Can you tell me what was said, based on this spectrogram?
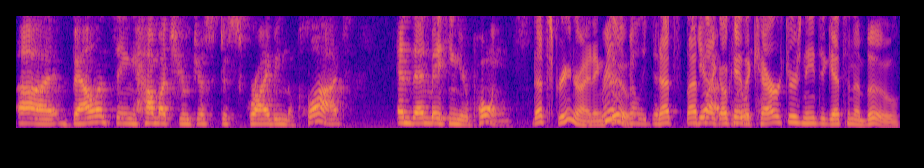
uh, balancing how much you're just describing the plot and then making your points That's screenwriting Really, too. really that's that's yeah, like okay, really- the characters need to get to Naboo,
